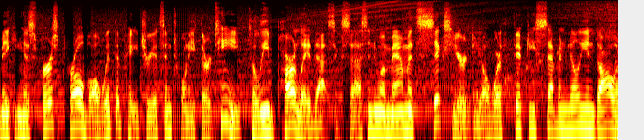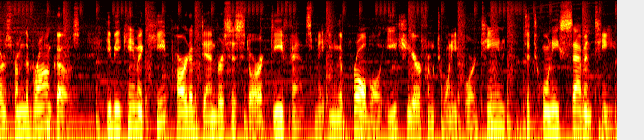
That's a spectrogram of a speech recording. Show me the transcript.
making his first Pro Bowl with the Patriots in 2013. Talib parlayed that success into a mammoth six year deal worth $57 million from the Broncos. He became a key part of Denver's historic defense, making the Pro Bowl each year from 2014 to 2017.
